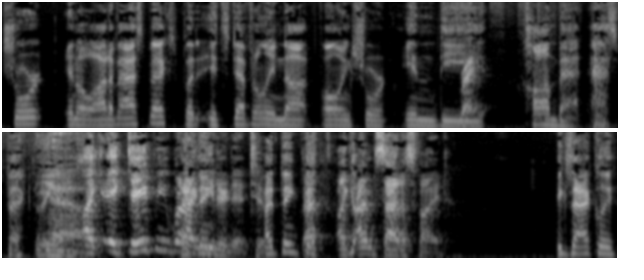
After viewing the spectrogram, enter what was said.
short in a lot of aspects, but it's definitely not falling short in the Right. combat aspect. I Yeah. guess. like it gave me what I I, think- needed it to. I think that- That's, like I'm satisfied. Exactly.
